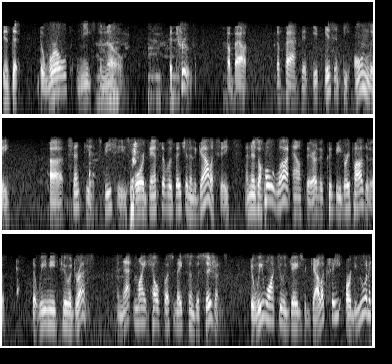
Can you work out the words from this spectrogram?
is that the world needs to know the truth about the fact that it isn't the only uh, sentient species or advanced civilization in the galaxy, and there's a whole lot out there that could be very positive that we need to address, and that might help us make some decisions. Do we want to engage the galaxy, or do we want to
